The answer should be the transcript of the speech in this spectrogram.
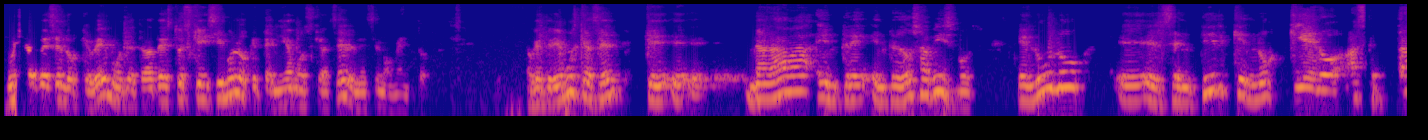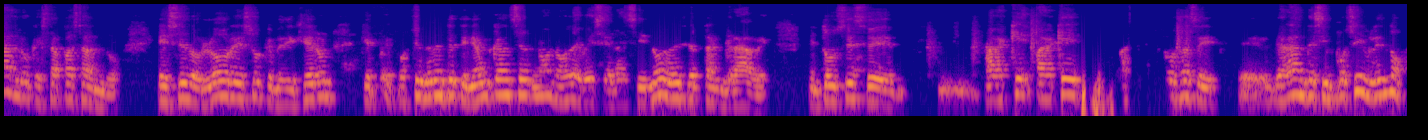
Muchas veces lo que vemos detrás de esto es que hicimos lo que teníamos que hacer en ese momento. Lo que teníamos que hacer, que eh, nadaba entre, entre dos abismos. El uno, eh, el sentir que no quiero aceptar lo que está pasando. Ese dolor, eso que me dijeron que posiblemente tenía un cáncer, no, no debe ser así, no debe ser tan grave. Entonces, eh, ¿para qué? ¿Para qué hacer cosas eh, grandes, imposibles? No,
